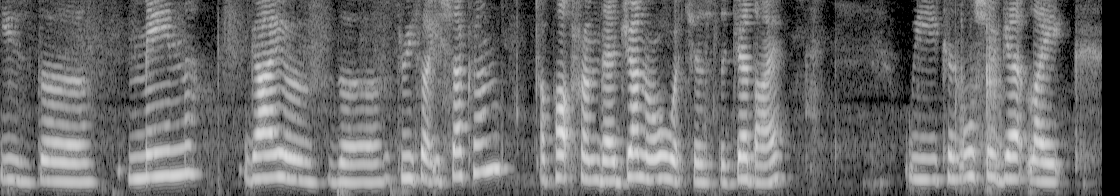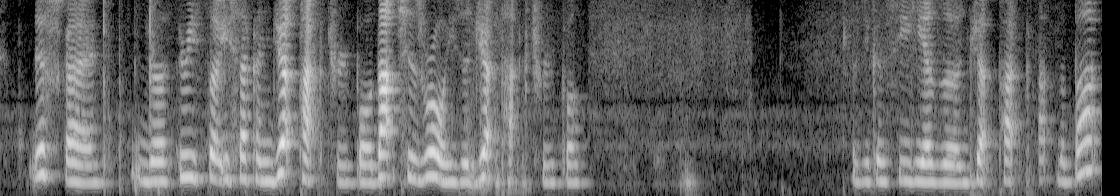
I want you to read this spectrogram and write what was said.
He's the main guy of the 332nd, apart from their general, which is the Jedi, we can also get like this guy, the 332nd Jetpack Trooper. That's his role, he's a Jetpack Trooper. As you can see, he has a jetpack at the back.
